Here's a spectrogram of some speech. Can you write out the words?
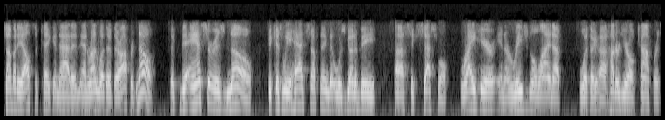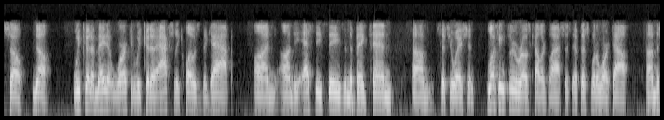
somebody else have taken that and, and run with it if they're offered? No. The, the answer is no, because we had something that was going to be uh, successful right here in a regional lineup with a, a hundred year old conference. So no, we could have made it work and we could have actually closed the gap on on the SECs and the Big Ten um, situation. Looking through rose-colored glasses, if this would have worked out, um, the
